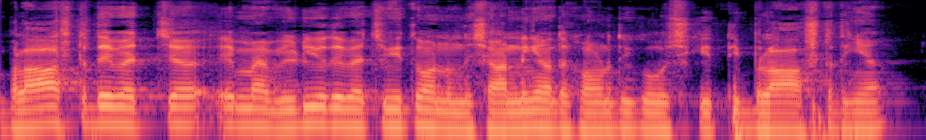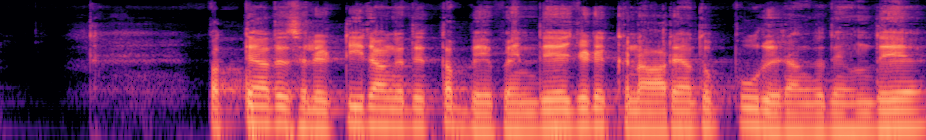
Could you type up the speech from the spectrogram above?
ਬਲਾਸਟ ਦੇ ਵਿੱਚ, ਇਹ ਮੈਂ ਵੀਡੀਓ ਦੇ ਵਿੱਚ ਵੀ ਤੁਹਾਨੂੰ ਨਿਸ਼ਾਨੀਆਂ ਦਿਖਾਉਣ ਦੀ ਕੋਸ਼ਿਸ਼ ਕੀਤੀ, ਬਲਾਸਟ ਦੀਆਂ। ਪੱਤਿਆਂ ਤੇ ਸਲੇਟੀ ਰੰਗ ਦੇ ਧੱਬੇ ਪੈਂਦੇ ਆ, ਜਿਹੜੇ ਕਿਨਾਰਿਆਂ ਤੋਂ ਭੂਰੇ ਰੰਗ ਦੇ ਹੁੰਦੇ ਆ।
